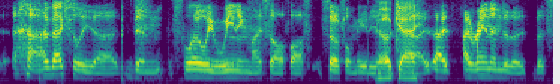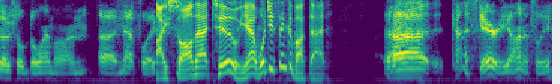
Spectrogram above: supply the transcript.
I've actually uh, been slowly weaning myself off social media. Okay, uh, I, I ran into the, the social dilemma on uh, Netflix. I saw that too. Yeah, what'd you think about that? Uh, kind of scary, honestly,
